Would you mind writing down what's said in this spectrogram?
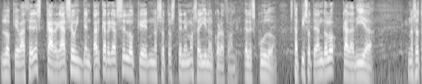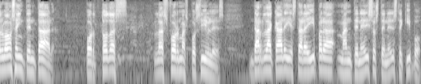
lo que va a hacer es cargarse o intentar cargarse lo que nosotros tenemos ahí en el corazón, el escudo. Está pisoteándolo cada día. Nosotros vamos a intentar, por todas las formas posibles, dar la cara y estar ahí para mantener y sostener este equipo.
